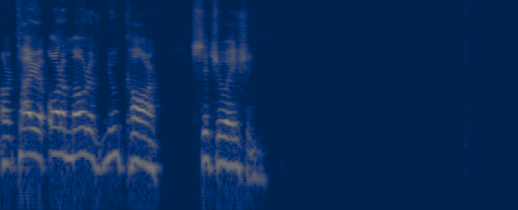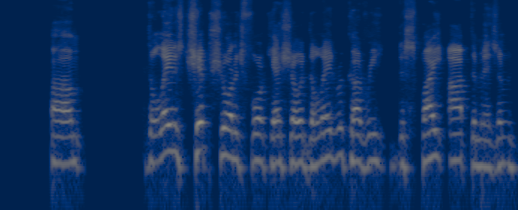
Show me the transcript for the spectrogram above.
our entire automotive new car situation. Um, the latest chip shortage forecast show a delayed recovery despite optimism.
